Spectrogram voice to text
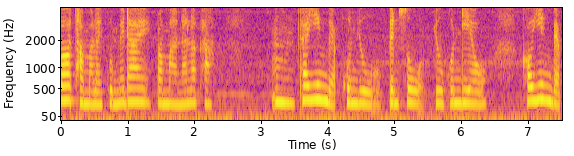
ก็ทำอะไรคุณไม่ได้ประมาณนั้นละค่ะอืมถ้ายิ่งแบบคุณอยู่เป็นโสดอยู่คนเดียว เขายิ่งแบบ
